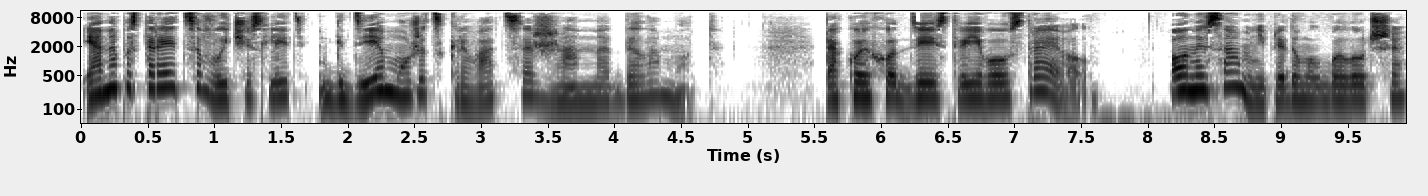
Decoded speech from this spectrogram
и она постарается вычислить, где может скрываться Жанна Деламот. Такой ход действия его устраивал. Он и сам не придумал бы лучше.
